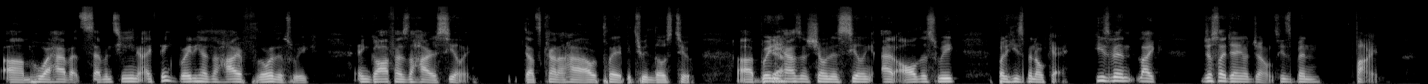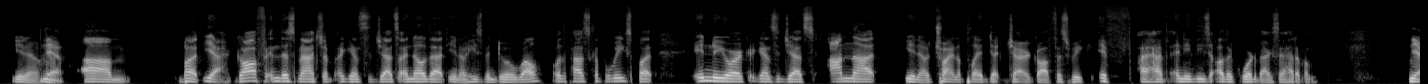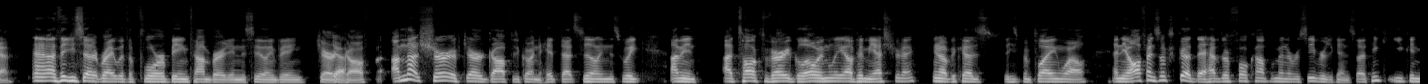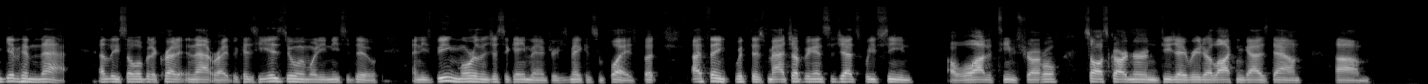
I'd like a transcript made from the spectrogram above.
um, who I have at 17. I think Brady has a higher floor this week, and Goff has the higher ceiling. That's kind of how I would play it between those two. Uh, Brady Yeah. hasn't shown his ceiling at all this week, but he's been okay. He's been like just like Daniel Jones. He's been fine. You know. Yeah. Um, but yeah, Goff in this matchup against the Jets, I know that you know he's been doing well over the past couple weeks, but in New York against the Jets, I'm not you know trying to play Jared Goff this week if I have any of these other quarterbacks ahead of him. Yeah. And I think you said it right with the floor being Tom Brady and the ceiling being Jared Yeah. Goff. But I'm not sure if Jared Goff is going to hit that ceiling this week. I mean, I talked very glowingly of him yesterday, you know, because he's been playing well and the offense looks good. They have their full complement of receivers again. So I think you can give him that, at least a little bit of credit in that, right? Because he is doing what he needs to do and he's being more than just a game manager. He's making some plays. But I think with this matchup against the Jets, we've seen a lot of teams struggle. Sauce Gardner and DJ Reed are locking guys down. Um,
